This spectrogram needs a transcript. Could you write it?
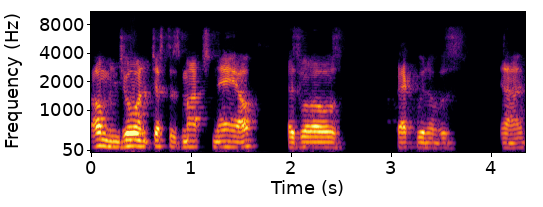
I'm enjoying it just as much now as well as back when I was, you know,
